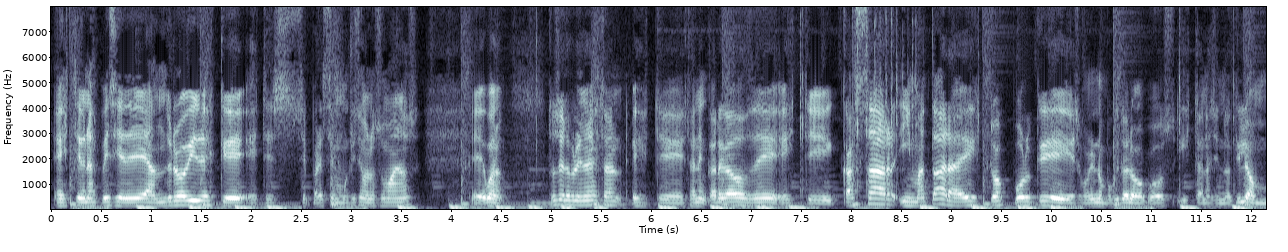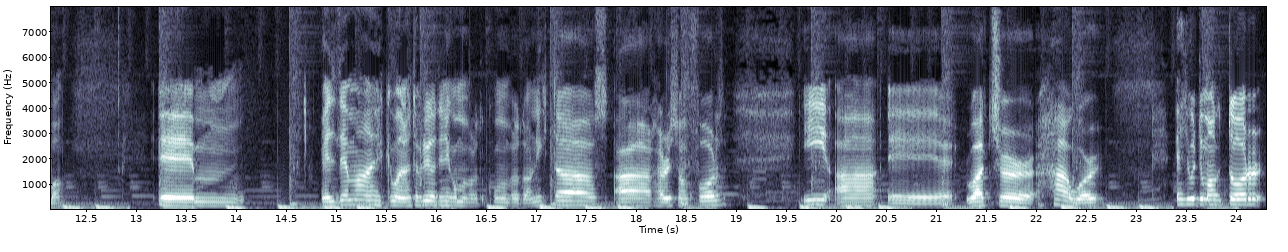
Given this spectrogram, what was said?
este, una especie de androides que este, se parecen muchísimo a los humanos. Eh, bueno, entonces los Blade están, este, están encargados de cazar y matar a estos porque se ponen un poquito locos y están haciendo quilombo. Eh, el tema es que, bueno, este película tiene como protagonistas a Harrison Ford y a eh, Roger Howard. Este último actor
